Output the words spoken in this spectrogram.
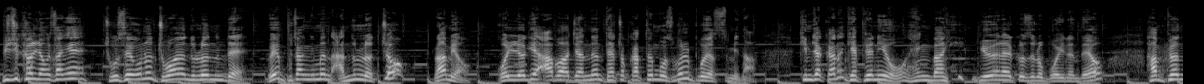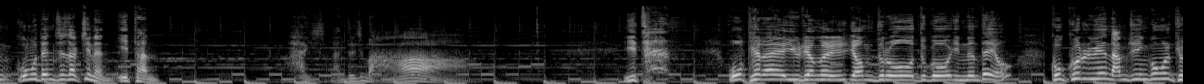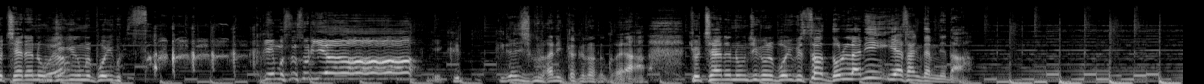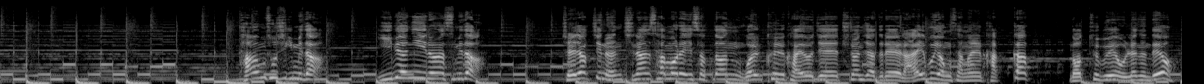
뮤지컬 영상에 조세호는 좋아요 눌렀는데 왜 부장님은 안 눌렀죠? 라며 권력에 아부하지 않는 대쪽 같은 모습을 보였습니다. 김 작가는 개편 이후 행방이 묘연할 것으로 보이는데요. 한편 고무된 제작진은 이탄 아이 만들지 마. 이탄 오페라의 유령을 염두로 두고 있는데요. 고코를 위해 남주인공을 교체하려는 움직임을 보이고 있어. 그게 무슨 소리야? 그, 그런 식으로 하니까 그러는 거야. 교체하는 움직임을 보이고 있어 논란이 예상됩니다. 다음 소식입니다. 이변이 일어났습니다. 제작진은 지난 3월에 있었던 월클 가요제 출연자들의 라이브 영상을 각각 너튜브에 올렸는데요.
